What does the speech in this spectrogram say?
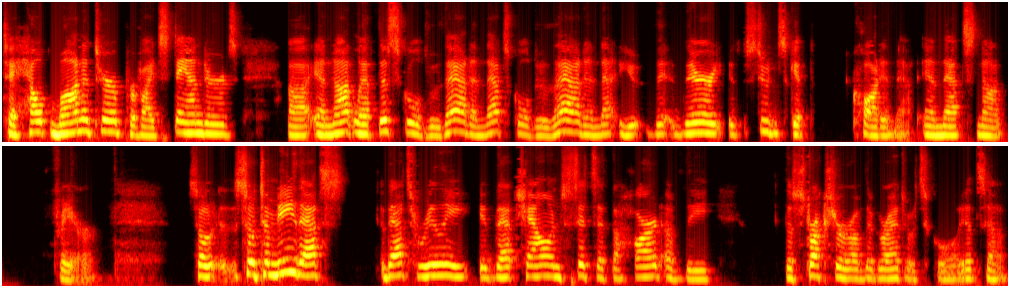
to help monitor, provide standards, uh, and not let this school do that and that school do that, and that you their students get caught in that, and that's not fair. So, so to me, that's that's really that challenge sits at the heart of the the structure of the graduate school. It's a,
